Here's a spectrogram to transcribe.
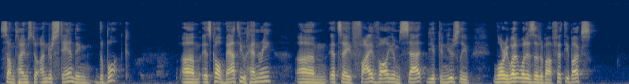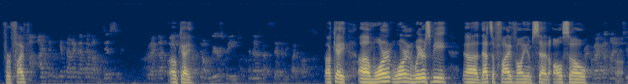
sometimes to understanding the book. Um, it's called Matthew Henry. Um, it's a five volume set. You can usually, Lori, what, what is it, about 50 bucks for five? I didn't get that, I got that on disc, but I got the Okay. Wiersbe, and that was about seventy-five bucks. Okay, um, Warren, Warren Wiersbe, uh, that's a five volume set also. But I got mine too,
